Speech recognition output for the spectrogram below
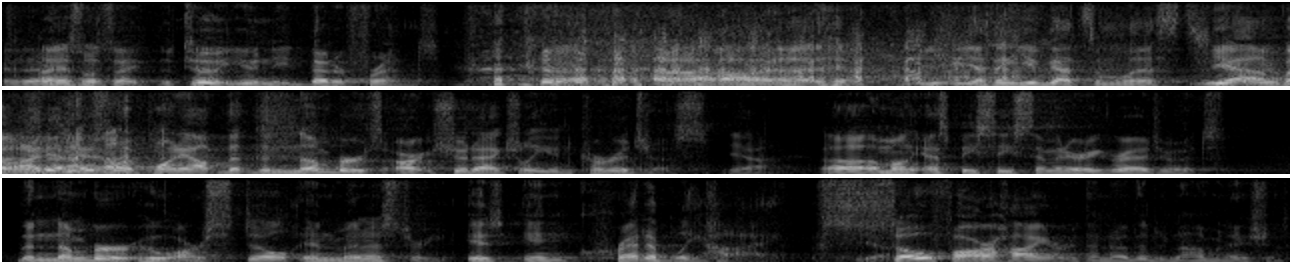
I just want to say, the two of you need better friends. I think you've got some lists. Yeah, but I, I just want to point out that the numbers are, should actually encourage us. Yeah. Uh, among SBC seminary graduates, the number who are still in ministry is incredibly high, so far higher than other denominations.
